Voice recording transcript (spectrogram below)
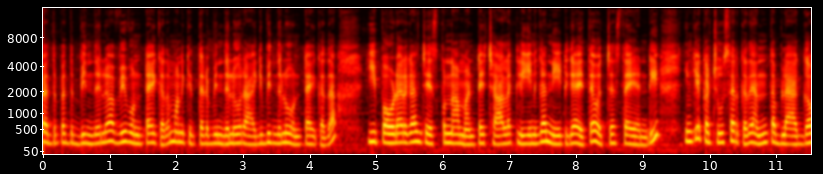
పెద్ద పెద్ద బిందెలు అవి ఉంటాయి కదా. మనకి ఇత్తడి బిందెలు రాగి బిందెలు ఉంటాయి కదా. ఈ పౌడర్ కానీ చేసుకున్నామంటే చాలా క్లీన్గా నీట్గా అయితే వచ్చేస్తాయండి. ఇంకా ఇక్కడ చూసారు కదా ఎంత బ్లాక్గా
